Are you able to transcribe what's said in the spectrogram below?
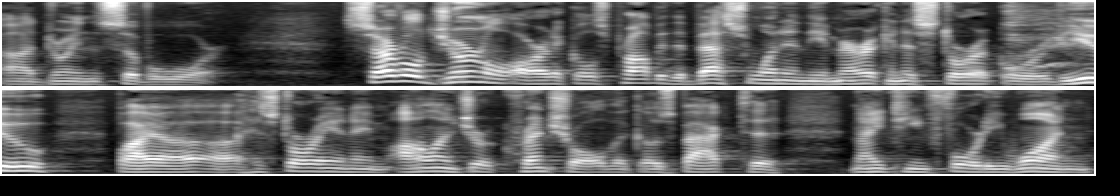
uh, during the Civil War. Several journal articles, probably the best one in the American Historical Review by a, a historian named Ollinger Crenshaw that goes back to 1941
